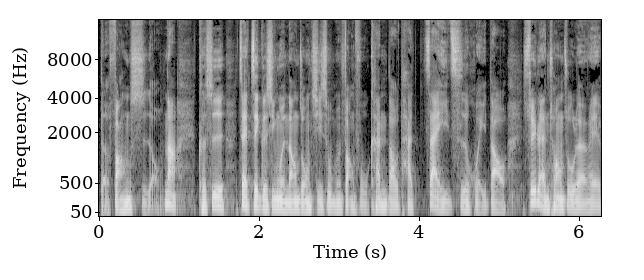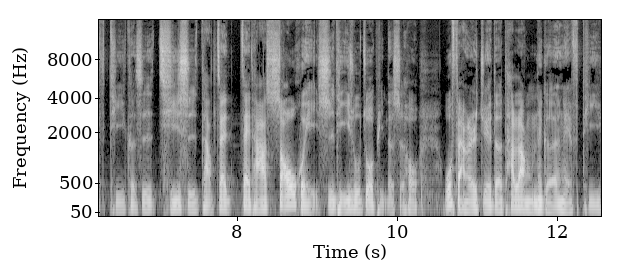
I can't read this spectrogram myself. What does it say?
的方式哦。那可是，在这个新闻当中，其实我们仿佛看到他再一次回到，虽然创作了 NFT，可是其实他在在他烧毁实体艺术作品的时候，我反而觉得他让那个 NFT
